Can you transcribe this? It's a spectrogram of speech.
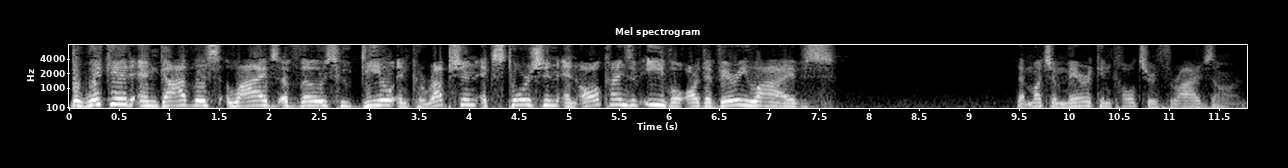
The wicked and godless lives of those who deal in corruption, extortion, and all kinds of evil are the very lives that much American culture thrives on.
